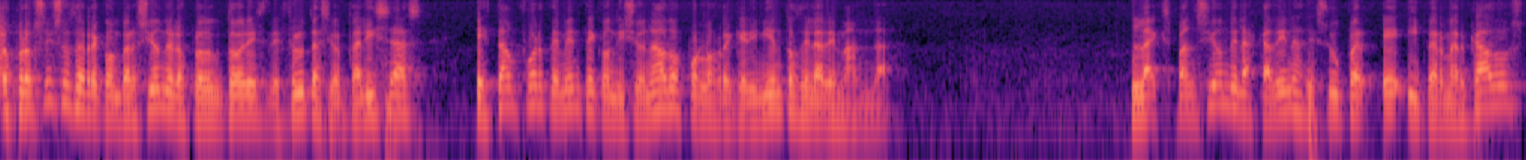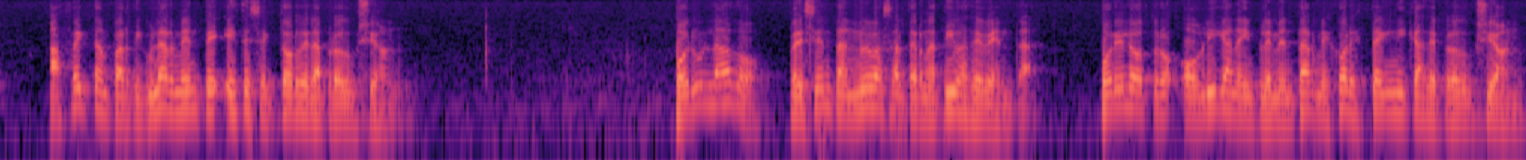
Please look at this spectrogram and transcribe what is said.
Los procesos de reconversión de los productores de frutas y hortalizas están fuertemente condicionados por los requerimientos de la demanda. La expansión de las cadenas de super e hipermercados afectan particularmente este sector de la producción. Por un lado, presentan nuevas alternativas de venta. Por el otro, obligan a implementar mejores técnicas de producción,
